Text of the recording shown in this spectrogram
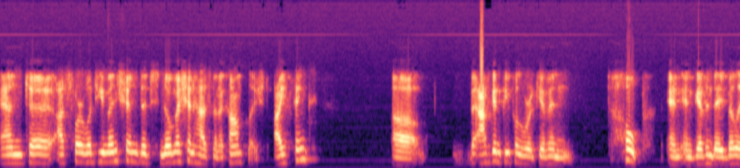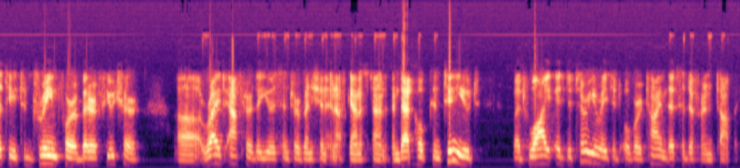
And uh, as for what you mentioned, that no mission has been accomplished, I think uh, the Afghan people were given hope and, and given the ability to dream for a better future uh, right after the U.S. intervention in Afghanistan, and that hope continued. But why it deteriorated over time, that's a different topic.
